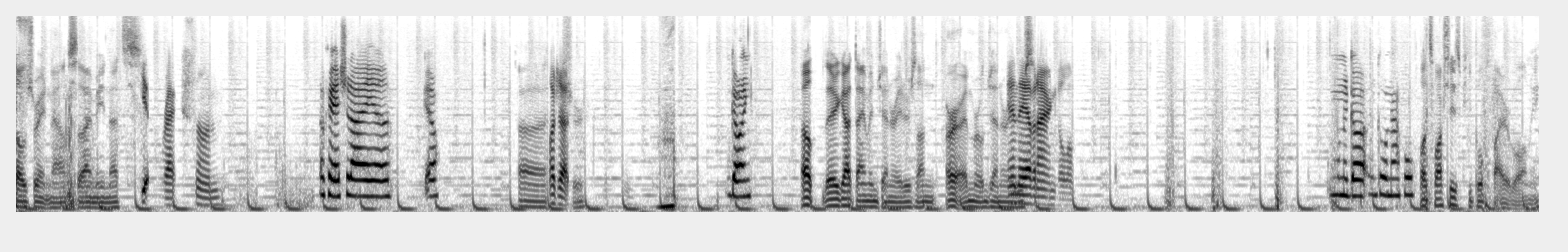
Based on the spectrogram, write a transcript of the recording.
ourselves right now. So I mean, that's Get wrecked, son. Okay, should I, uh, go? uh Watch out. sure. Going. Oh, they got diamond generators on or emerald generators. And they have an iron golem. I'm gonna go, go an apple. Let's watch these people fireball me.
